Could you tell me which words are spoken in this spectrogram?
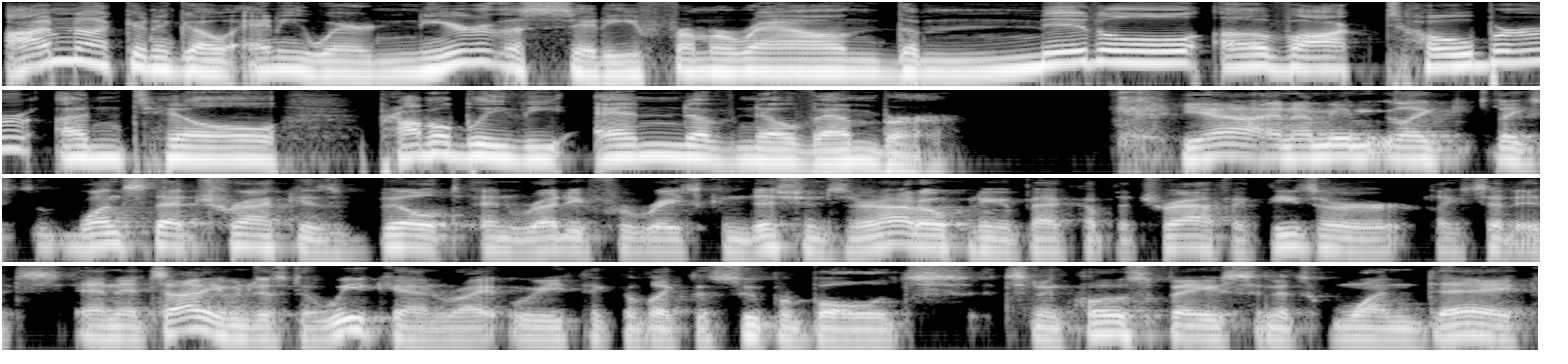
I'm not going to go anywhere near the city from around the middle of October until probably the end of November. Yeah, and I mean, like, like once that track is built and ready for race conditions, they're not opening it back up to traffic. These are, like I said, it's and it's not even just a weekend, right? Where you think of like the Super Bowl, it's it's an enclosed space and it's one day.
